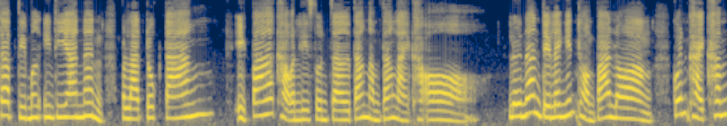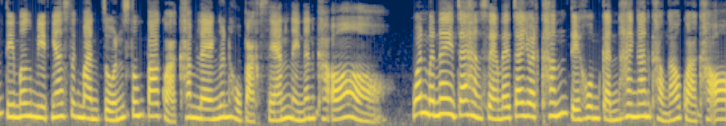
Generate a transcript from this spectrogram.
ตับตีเมืองอินเดียนั่น ประหลาดตกตัง อีกป้าข่าวอันลีซนเจอตั้งนำตั้งหลายค่ะอ้อ เลยนั่นเตแลยินถ่อมป้าลอง ก้นขายคำตีเมืองมีดเงาซึ่งมันจนซุ่มป้ากว่าคำแลเงินโหปากแสนในนั่นค่ะอ้อวันเมื่อในใจหันแสงและใจยอดคำเตโฮมกันให้งานข่าวเงากว่าค่ะอ้อ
